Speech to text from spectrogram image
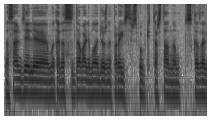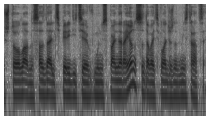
На самом деле, мы когда создавали молодежное правительство Республики Татарстан, нам сказали, что ладно, создали, теперь идите в муниципальные районы, создавайте молодежную администрацию.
